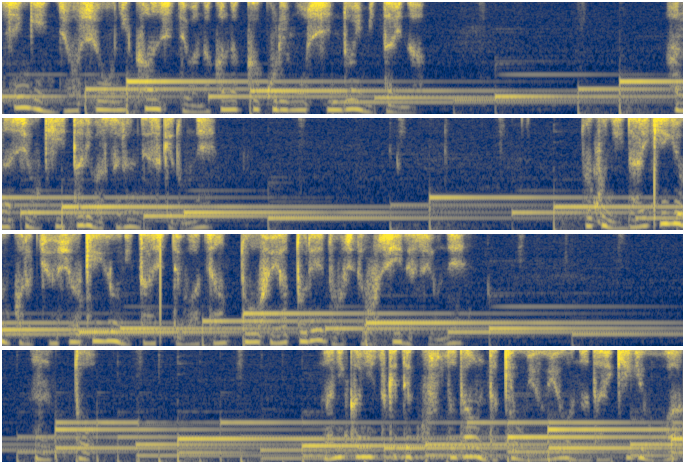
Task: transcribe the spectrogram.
賃金上昇に関してはなかなかこれもしんどいみたいな話を聞いたりはするんですけどね。特に大企業から中小企業に対してはちゃんとフェアトレードをしてほしいですよね。何かにつけてコストダウンだけを言うような大企業は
